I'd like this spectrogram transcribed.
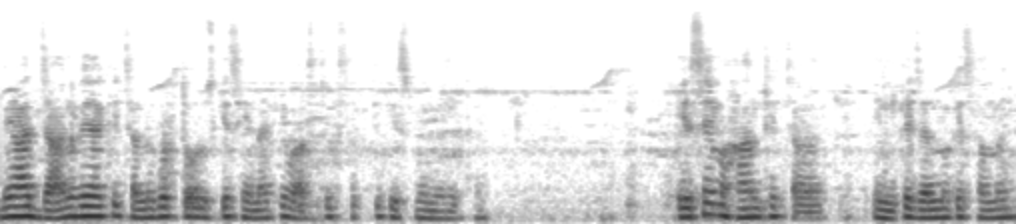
मैं आज जान गया कि चंद्रगुप्त और उसकी सेना की वास्तविक शक्ति किसमें नहीं थी ऐसे महान थे चाणक्य। इनके जन्म के समय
